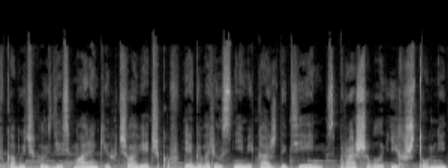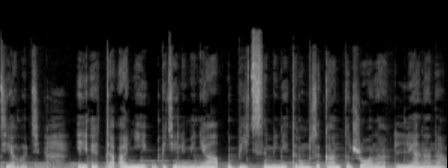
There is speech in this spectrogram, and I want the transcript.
в кавычках здесь, маленьких человечков. Я говорил с ними каждый день, спрашивал их, что мне делать. И это они убедили меня убить знаменитого музыканта Джона Леннона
